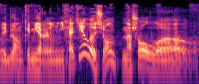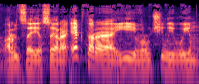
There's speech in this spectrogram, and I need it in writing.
ребенка Мерлину не хотелось, он нашел э, рыцаря сэра Эктора и вручил его ему.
